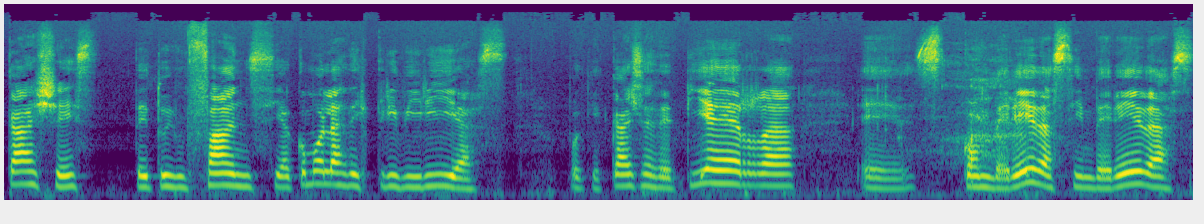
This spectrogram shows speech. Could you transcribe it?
calles de tu infancia? ¿Cómo las describirías? Porque calles de tierra, eh, con veredas, sin veredas.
